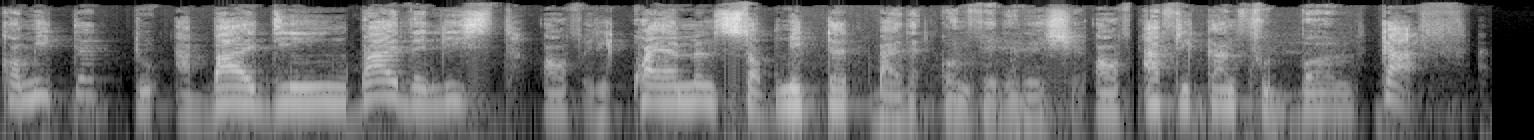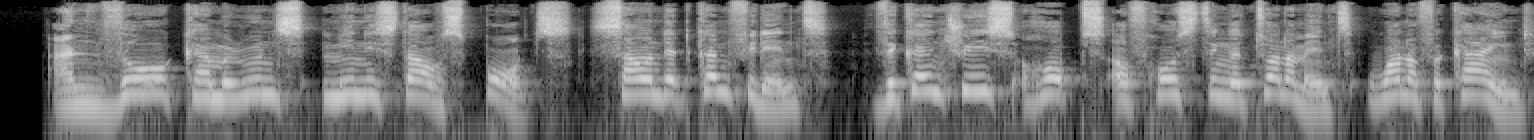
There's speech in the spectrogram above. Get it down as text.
committed to abiding by the list of requirements submitted by the Confederation of African Football CAF. And though Cameroon's Minister of Sports sounded confident, the country's hopes of hosting a tournament one of a kind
